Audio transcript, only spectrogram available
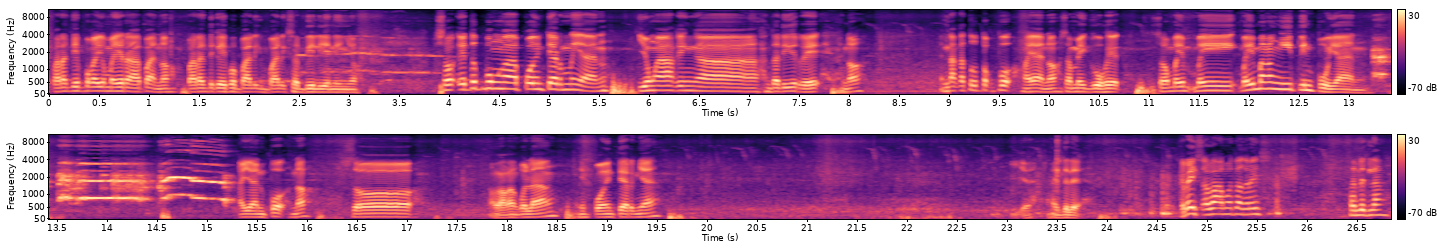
Para di po kayo mahirapan, no? Para di kayo pabalik-balik sa bilya ninyo. So, ito pong ah, pointer na yan, yung aking ah, daliri, no? Nakatutok po, ayan, no? Sa may guhit. So, may, may, may mga ngipin po yan. Ayan po, no? So, hawakan ko lang yung pointer niya. Yeah, ay dali. Grace, awakan mo to, Grace. Sandit lang.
